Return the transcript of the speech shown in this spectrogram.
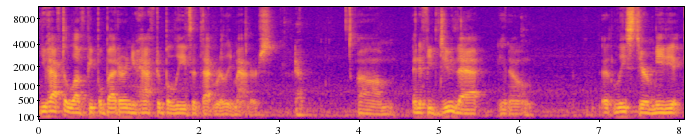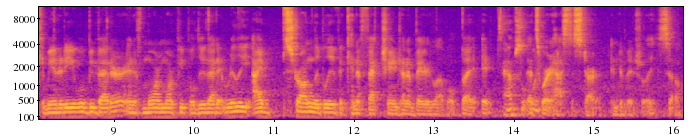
you have to love people better, and you have to believe that that really matters. Yeah. Um, and if you do that, you know, at least your immediate community will be better. And if more and more people do that, it really, I strongly believe it can affect change on a bigger level. But it Absolutely. that's where it has to start individually. So.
